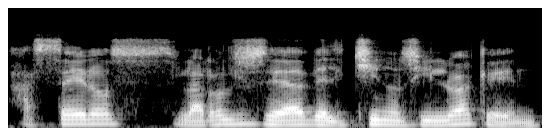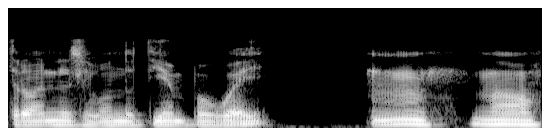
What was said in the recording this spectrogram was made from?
a ceros. La Real Sociedad del Chino Silva, que entró en el segundo tiempo, güey. Mm, no.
